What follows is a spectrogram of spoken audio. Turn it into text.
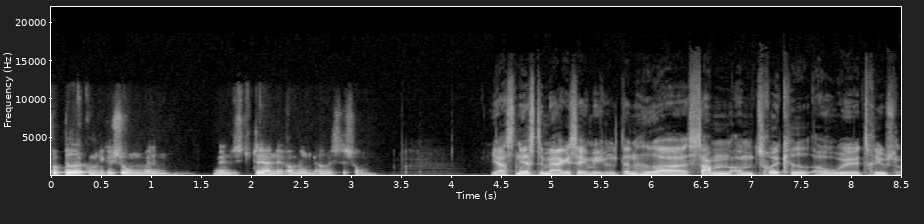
forbedre kommunikationen mellem, mellem de studerende og mellem administrationen. Jeres næste mærkesag, Mikkel, den hedder Sammen om tryghed og øh, trivsel.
